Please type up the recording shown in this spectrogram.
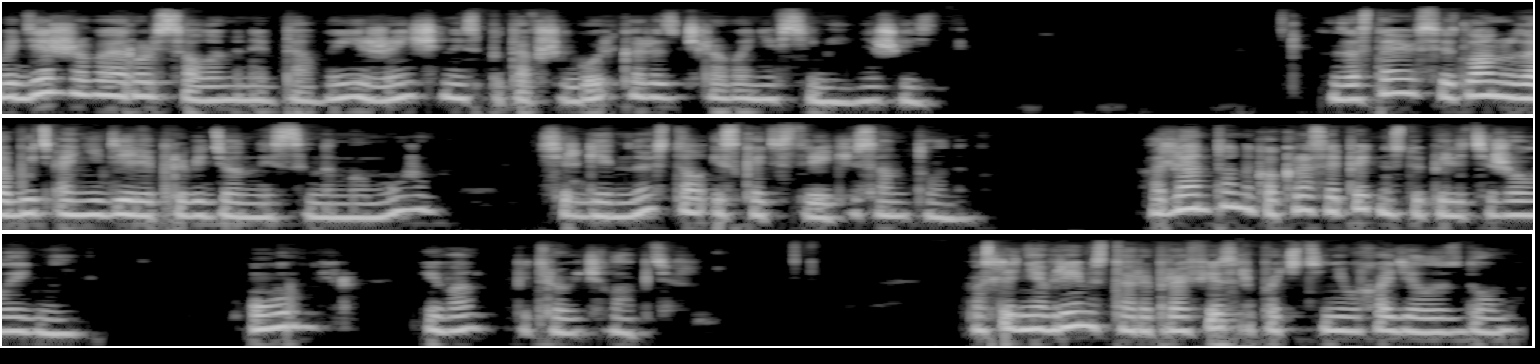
выдерживая роль соломенной вдовы и женщины, испытавшей горькое разочарование в семейной жизни. Заставив Светлану забыть о неделе, проведенной с сыном и мужем, Сергей вновь стал искать встречи с Антоном. А для Антона как раз опять наступили тяжелые дни. Урмер Иван Петрович Лаптев. В последнее время старый профессор почти не выходил из дома.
